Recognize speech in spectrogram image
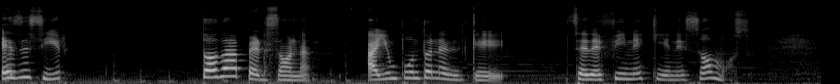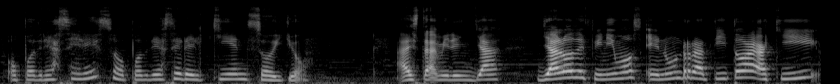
es decir, toda persona, hay un punto en el que se define quiénes somos. O podría ser eso, podría ser el quién soy yo. Ahí está, miren, ya, ya lo definimos en un ratito. Aquí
